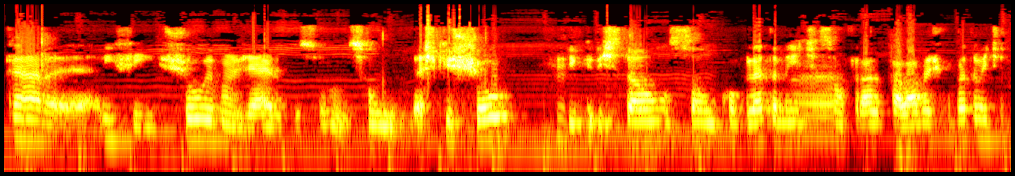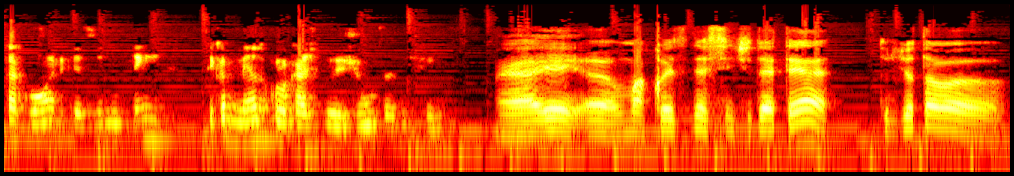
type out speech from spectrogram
Cara, é, enfim, show evangélico. São, são, acho que show e cristão são completamente. Ah. São palavras completamente antagônicas e não tem, tem cabimento colocar as duas juntas, enfim. É, é, uma coisa nesse sentido, é até. Outro dia eu tava.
